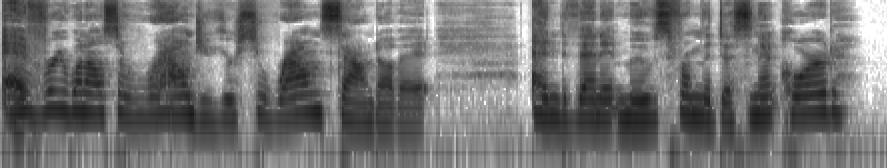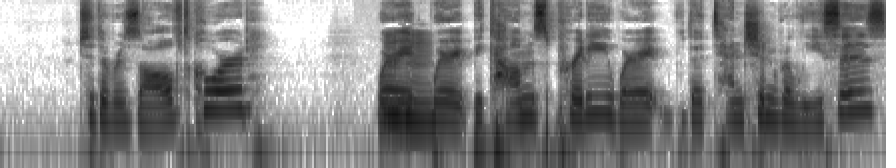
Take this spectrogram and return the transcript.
everyone else around you, your surround sound of it, and then it moves from the dissonant chord to the resolved chord where it Mhm. where it becomes pretty where it the tension releases.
